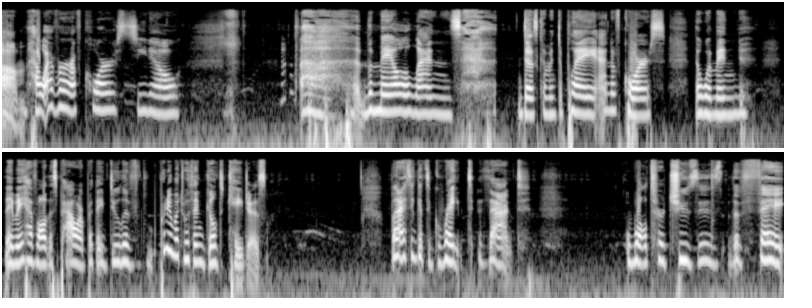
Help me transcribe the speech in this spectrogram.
Um, however, of course, you know, uh, the male lens does come into play, and of course, the women they may have all this power, but they do live pretty much within gilded cages. But I think it's great that Walter chooses the Fae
